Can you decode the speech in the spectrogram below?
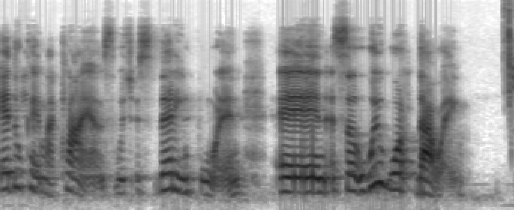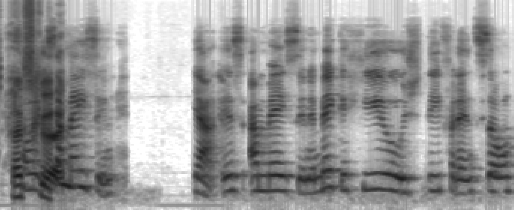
educate my clients, which is very important. And so we work that way. That's so good. It's amazing. Yeah, it's amazing. It make a huge difference. So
